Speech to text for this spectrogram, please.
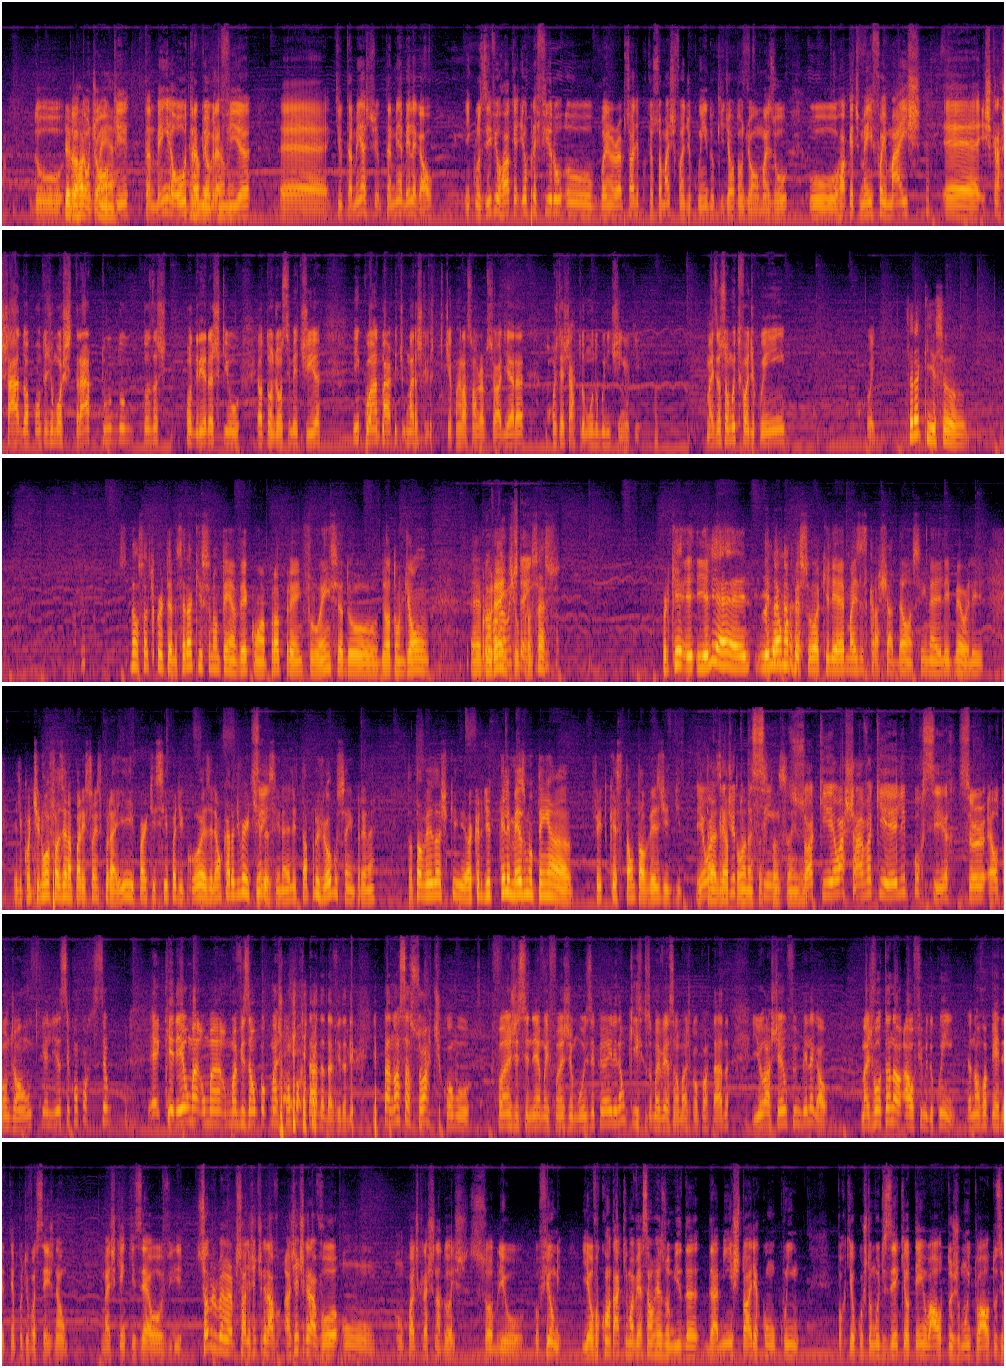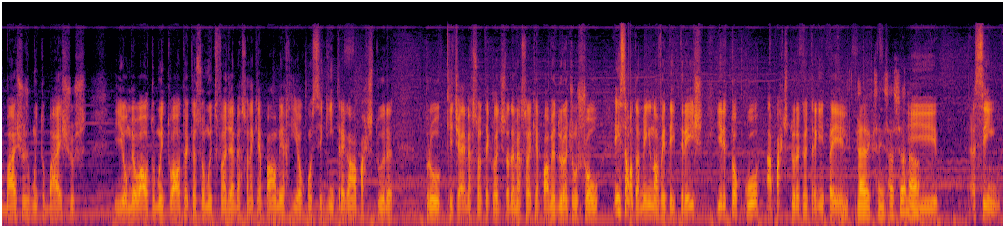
do, do Elton John, é. que também é outra realmente, biografia, realmente. É, que também, também é bem legal. Inclusive o Rocket, eu prefiro o Bohemian Rhapsody porque eu sou mais fã de Queen do que de Elton John, mas o, o Rocketman foi mais é, escrachado a ponto de mostrar tudo, todas as podreiras que o Elton John se metia, enquanto uma das críticas que tinha com relação ao Rhapsody era vamos deixar todo mundo bonitinho aqui. Mas eu sou muito fã de Queen. Oi. Será que isso não, só te cortando. Será que isso não tem a ver com a própria influência do, do Elton John é, durante o tem. processo? Porque e ele é ele é uma pessoa que ele é mais escrachadão assim, né? Ele, meu, ele ele continua fazendo aparições por aí, participa de coisas, ele é um cara divertido Sim. assim, né? Ele tá pro jogo sempre, né? Então talvez acho que eu acredito que ele mesmo tenha feito questão talvez de, de, de trazer à tona essas sim, situações. Só que eu achava que ele, por ser Sir Elton John, que ele ia se comportar, é, querer uma, uma, uma visão um pouco mais comportada da vida dele. E para nossa sorte, como fãs de cinema e fãs de música, ele não quis uma versão mais comportada e eu achei o filme bem legal. Mas voltando ao, ao filme do Queen, eu não vou perder tempo de vocês, não. Mas quem quiser ouvir. Sobre o primeiro episódio, a gente gravou, a gente gravou um, um podcastinadores sobre o, o filme. E eu vou contar aqui uma versão resumida da minha história com o Queen. Porque eu costumo dizer que eu tenho altos muito altos e baixos muito baixos e o meu alto muito alto é que eu sou muito fã de Emerson Lake Palmer e eu consegui entregar uma partitura pro Kit Emerson, tecladista da Emerson Lake Palmer, durante um show em São Paulo também, em 93, e ele tocou a partitura que eu entreguei para ele. Cara, que sensacional. E, assim,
